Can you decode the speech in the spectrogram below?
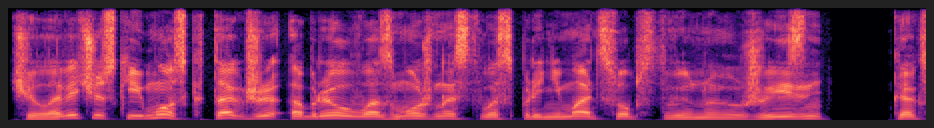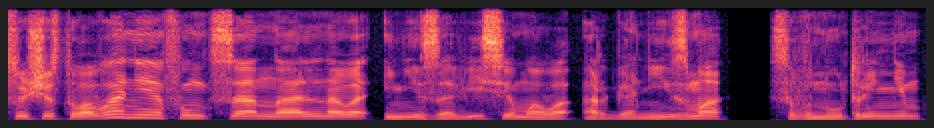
человеческий мозг также обрел возможность воспринимать собственную жизнь как существование функционального и независимого организма с внутренним,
